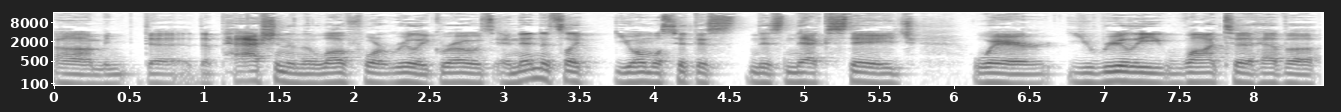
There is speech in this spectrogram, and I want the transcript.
um, and the the passion and the love for it really grows. And then it's like you almost hit this this next stage where you really want to have a,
